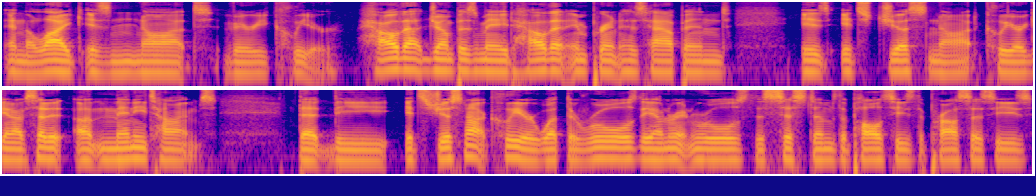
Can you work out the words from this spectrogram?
and the like is not very clear. How that jump is made, how that imprint has happened, is it's just not clear. Again, I've said it uh, many times that the it's just not clear what the rules, the unwritten rules, the systems, the policies, the processes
